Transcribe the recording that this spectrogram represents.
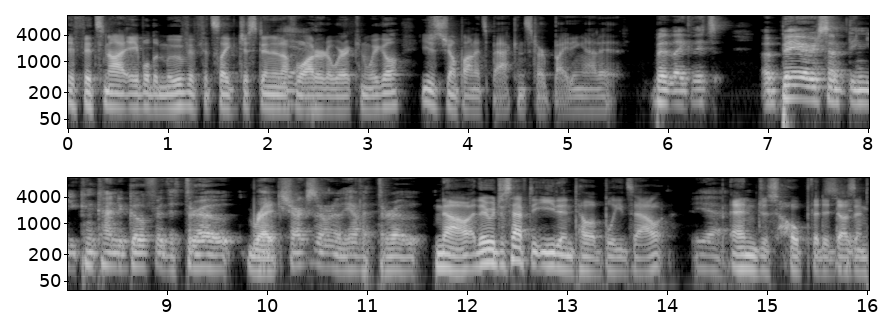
if it's not able to move, if it's like just in enough Yeah. water to where it can wiggle, you just jump on its back and start biting at it. But like it's a bear or something, you can kind of go for the throat. Right. Like, sharks don't really have a throat. No, they would just have to eat it until it bleeds out Yeah. and just hope that it So doesn't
